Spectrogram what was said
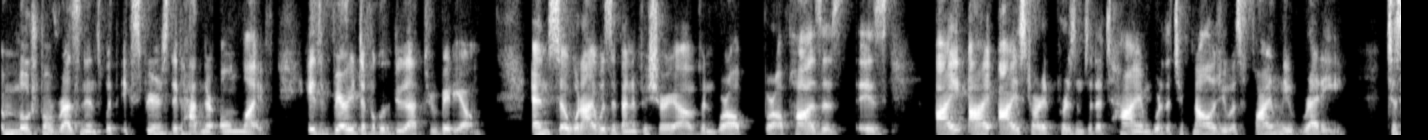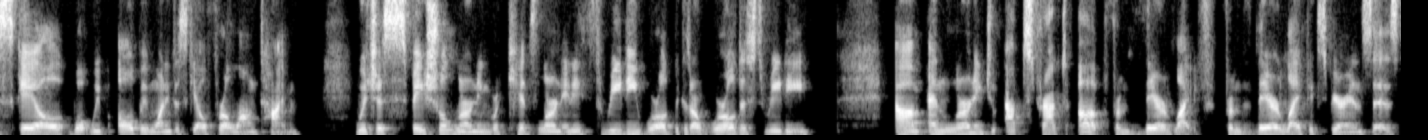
emotional resonance with experiences they've had in their own life. It's very difficult to do that through video. And so what i was a beneficiary of and where i'll where i'll pause is is I, I i started prisms at a time where the technology was finally ready to scale what we've all been wanting to scale for a long time which is spatial learning, where kids learn in a 3D world because our world is 3D. Um, and learning to abstract up from their life, from their life experiences,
